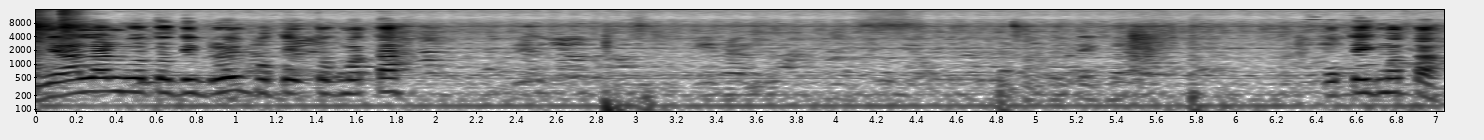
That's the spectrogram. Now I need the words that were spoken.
Sinyalan mo to ti drawing puti tog mata. Putig mata.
